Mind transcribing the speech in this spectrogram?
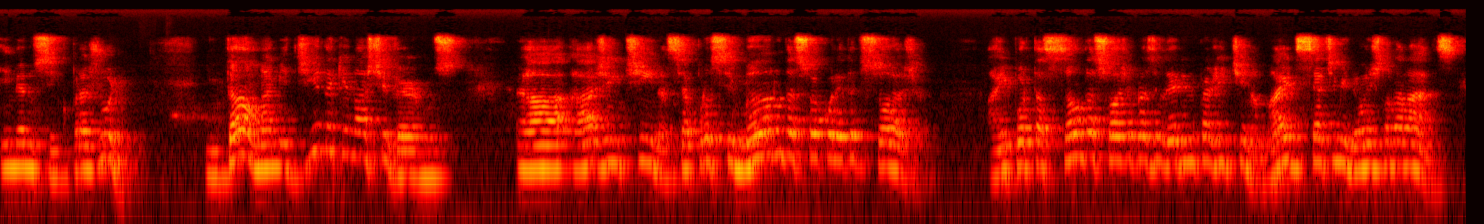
e menos 5 para julho. Então, na medida que nós tivermos a Argentina se aproximando da sua colheita de soja, a importação da soja brasileira indo para a Argentina, mais de 7 milhões de toneladas,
